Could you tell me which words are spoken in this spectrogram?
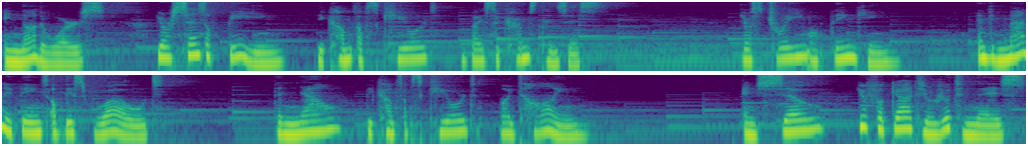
In other words, your sense of being becomes obscured by circumstances. Your stream of thinking and the many things of this world, the now becomes obscured by time. And so you forget your rootedness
